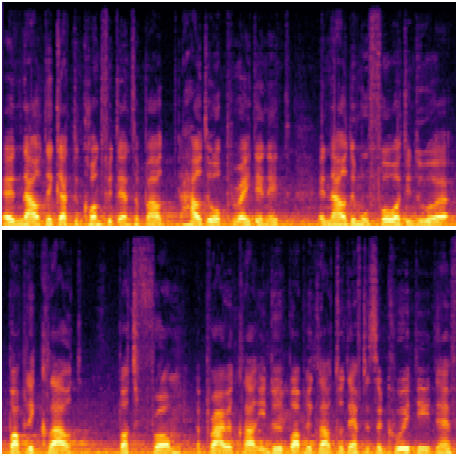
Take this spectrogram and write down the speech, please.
and now they got the confidence about how to operate in it, and now they move forward into a public cloud, but from a private cloud into the public cloud. So they have the security, they have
